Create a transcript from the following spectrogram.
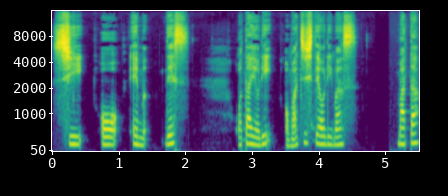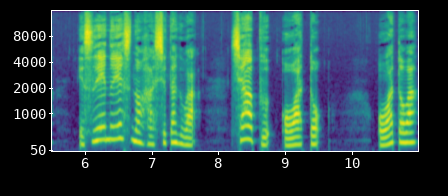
c, o, m です。お便りお待ちしております。また、SNS のハッシュタグは、シャープおあと。おあとは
